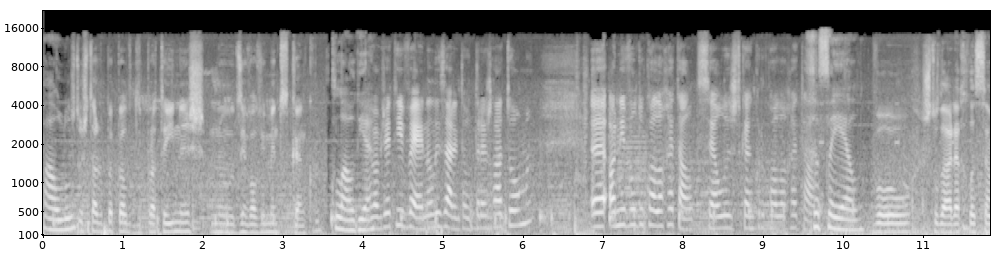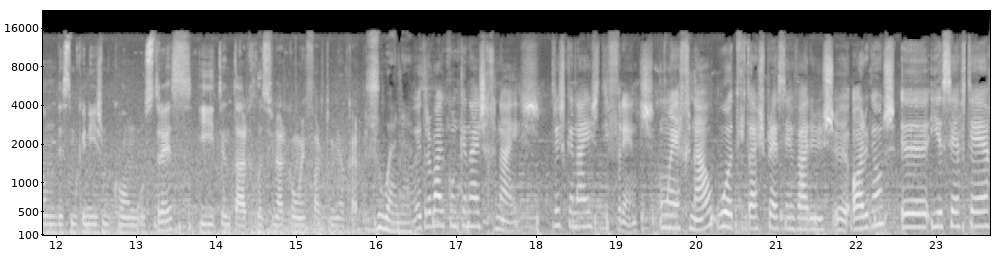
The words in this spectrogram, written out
Paulo, Estou a estudar o papel de proteínas no desenvolvimento de cancro. Cláudia, O objetivo é analisar então o translatoma eh, ao nível do colo retal, de células de cancro coloretal. Rafael, Vou estudar a relação desse mecanismo com o stress e tentar relacionar com o infarto do miocárdio. Joana, Eu trabalho com canais renais, três canais diferentes. Um é renal, o outro está expresso em vários eh, órgãos eh, e a CFTR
